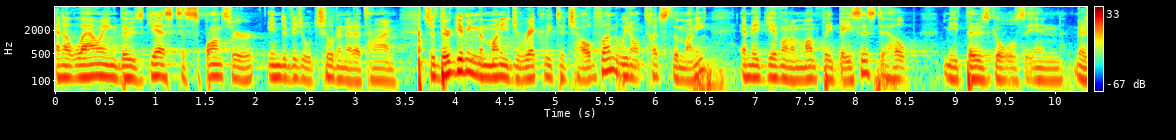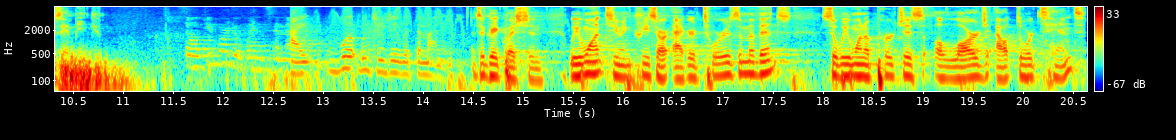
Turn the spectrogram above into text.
and allowing those guests to sponsor individual children at a time. So they're giving the money directly to Child Fund. We don't touch the money, and they give on a monthly basis to help meet those goals in Mozambique. So if you were to win tonight, what would you do with the money? That's a great question. We want to increase our agritourism events, so we want to purchase a large outdoor tent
